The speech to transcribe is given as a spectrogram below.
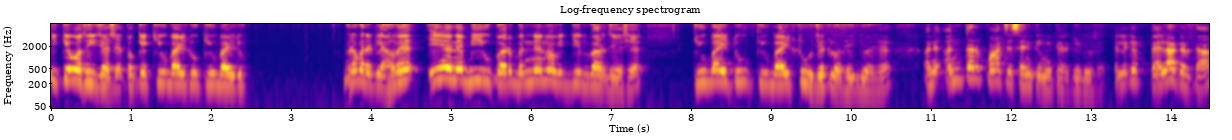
એ કેવો થઈ જશે? તો કે Q by two Q by two બરાબર? એટલે હવે એ અને બી ઉપર બંનેનો વિદ્યુત ભાર જે છે Q by two Q by two જેટલો થઈ ગયો છે. અને અંતર પાંચ સેન્ટીમીટર કીધું છે. એટલે કે પહેલાં કરતાં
